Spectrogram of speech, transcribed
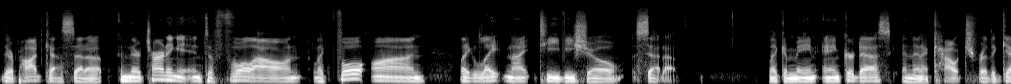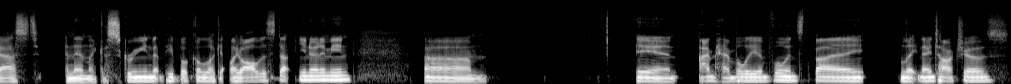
their podcast set up, and they're turning it into full on, like full on like late night TV show setup, like a main anchor desk, and then a couch for the guest, and then like a screen that people can look at, like all this stuff. You know what I mean? Um, and I'm heavily influenced by late night talk shows.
